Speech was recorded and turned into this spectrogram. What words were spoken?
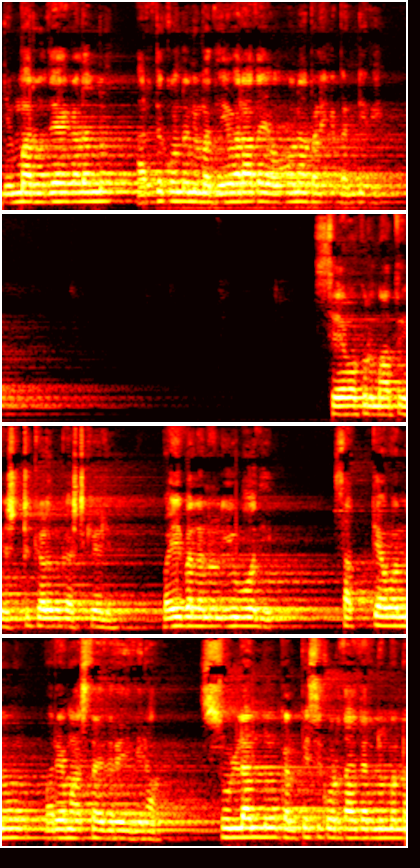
ನಿಮ್ಮ ಹೃದಯಗಳನ್ನು ಅರಿತುಕೊಂಡು ನಿಮ್ಮ ದೇವರಾದ ಯೌವನ ಬಳಿಗೆ ಬನ್ನಿರಿ. ಸೇವಕರು ಮಾತ್ರ ಎಷ್ಟು ಕೇಳಬೇಕು ಅಷ್ಟು ಕೇಳಿ. ಬೈಬಲನ್ನು ನೀವು ಓದಿ, ಸತ್ಯವನ್ನು ಮರೆಮಾಡಿಸ್ತಾ ಇದ್ದಾರೆ ಈ ದಿನ? ಸುಳ್ಳನ್ನು ಕಲ್ಪಿಸಿಕೊಡ್ತಾ ಇದ್ದಾರೆ ನಿಮ್ಮನ್ನ.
